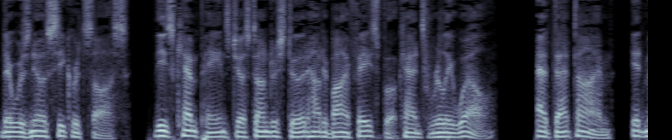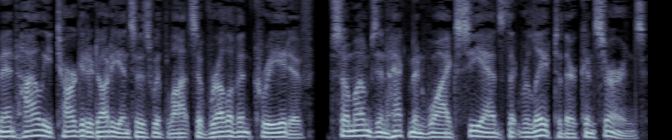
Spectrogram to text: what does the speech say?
there was no secret sauce, these campaigns just understood how to buy Facebook ads really well. At that time, it meant highly targeted audiences with lots of relevant creative, so mums in Hackney see ads that relate to their concerns,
